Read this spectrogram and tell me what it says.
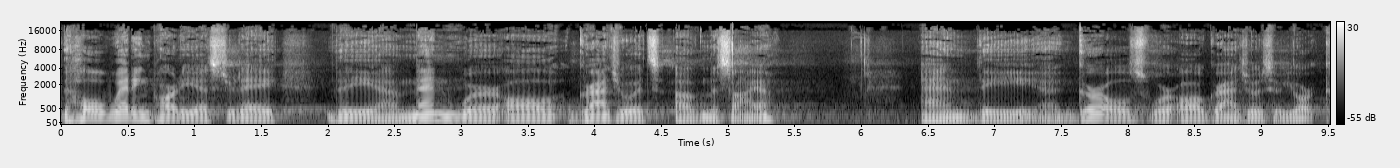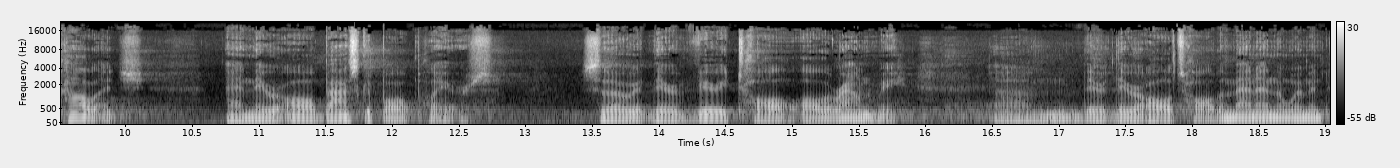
the whole wedding party yesterday, the uh, men were all graduates of Messiah, and the uh, girls were all graduates of York College, and they were all basketball players. So they're very tall all around me. Um, they're, they're all tall, the men and the women.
